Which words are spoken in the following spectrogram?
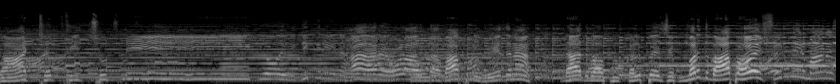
ગાંઠથી છૂટી ગયો દીકરીને હારે ઓળાવતા બાપની વેદના. દાદ બાપુ કલ્પે છે, મર્દ બાપ હોય, સુરવીર માણસ.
